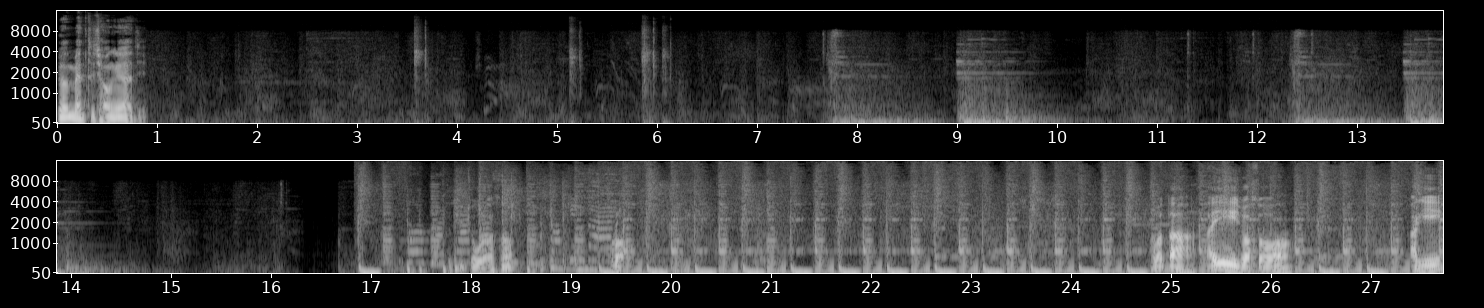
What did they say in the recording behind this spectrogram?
이런 멘트 정해야지 뒤쪽으로 가서 풀어. 잡았다. 아이 좋았어. 아기.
